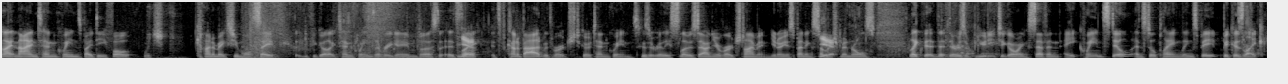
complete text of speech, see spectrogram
like nine, ten queens by default, which kind of makes you more safe if you go like 10 queens every game versus it's Yeah. like it's kind of bad with roach to go 10 queens because it really slows down your roach timing you know you're spending so Yeah. much minerals like th- th- there is a beauty to going 7 8 queens still and still playing ling speed because like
